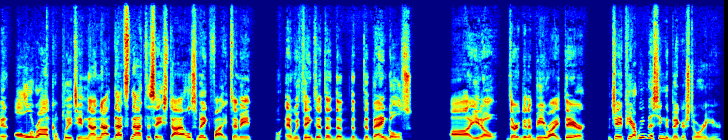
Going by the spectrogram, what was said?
an all-around complete team. Now, not that's not to say styles make fights. I mean, and we think that the the the, the Bengals, uh, you know, they're going to be right there. But JP, are we missing the bigger story here?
